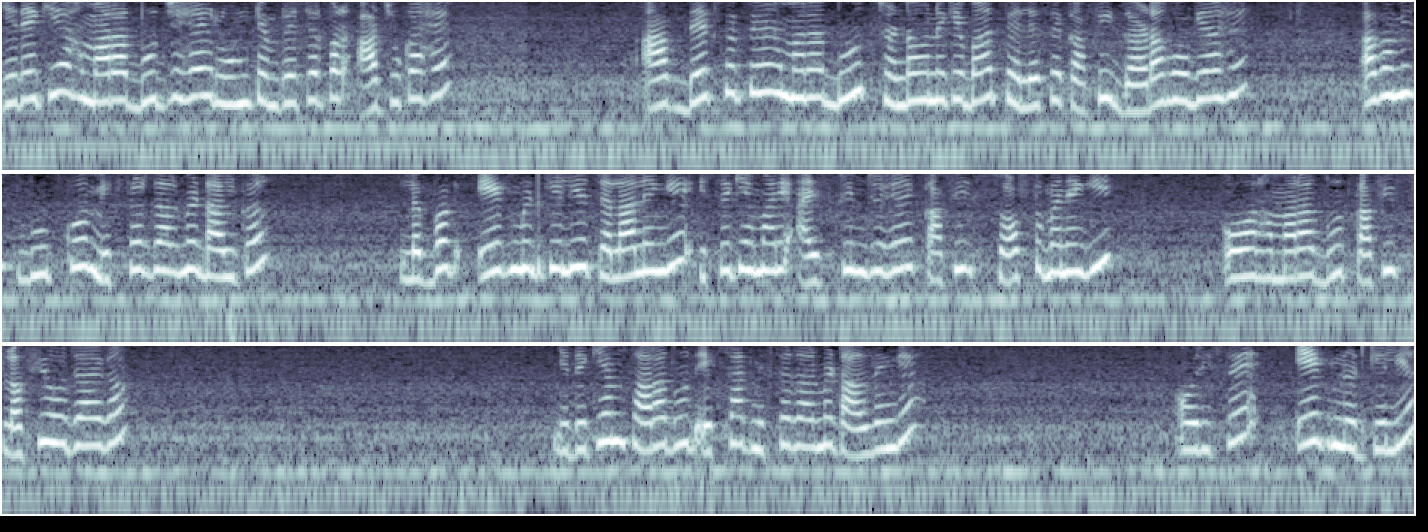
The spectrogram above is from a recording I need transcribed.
ये देखिए हमारा दूध जो है रूम टेम्परेचर पर आ चुका है। आप देख सकते हैं हमारा दूध ठंडा होने के बाद पहले से काफ़ी गाढ़ा हो गया है। अब हम इस दूध को मिक्सर जार में डालकर लगभग एक मिनट के लिए चला लेंगे। इससे कि हमारी आइसक्रीम जो है काफ़ी सॉफ्ट बनेगी। और हमारा दूध काफ़ी फ्लफ़ी हो जाएगा। ये देखिए, हम सारा दूध एक साथ मिक्सर जार में डाल देंगे और इसे एक मिनट के लिए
